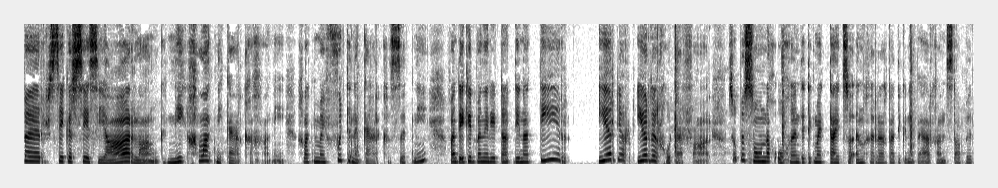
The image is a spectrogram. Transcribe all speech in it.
vir seker 6 jaar lank nie glad nie kerk gegaan nie. Glad nie my voet in 'n kerk gesit nie, want ek het binne die, die natuur eerder eerder God ervaar. So op 'n Sondagoggend het ek my tyd so ingerig dat ek in die berg gaan stap het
